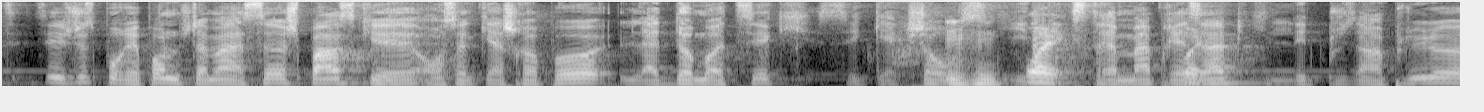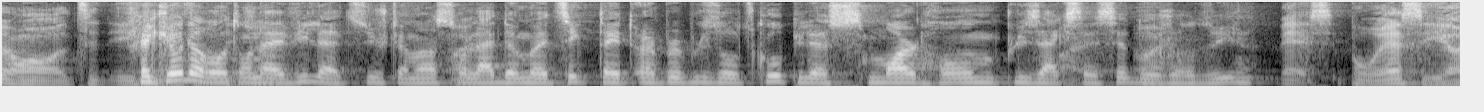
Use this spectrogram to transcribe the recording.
tu sais, juste pour répondre justement à ça, je pense qu'on se le cachera pas, la domotique, c'est quelque chose qui est Ouais. extrêmement présent puis qui l'est de plus en plus. Là. On, tu sais, des- Je serais curieux d'avoir ton gens- avis là-dessus, justement, sur la domotique peut-être un peu plus old school, puis le smart home plus accessible d'aujourd'hui. Ben, pour vrai, c'est hot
